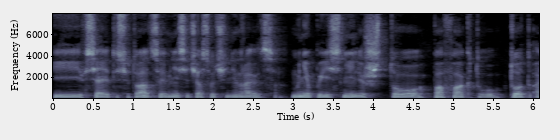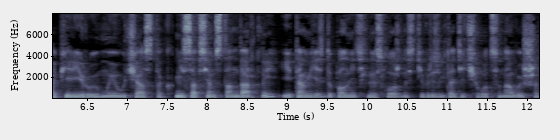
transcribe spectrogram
и вся эта ситуация мне сейчас очень не нравится. Мне пояснили, что по факту тот оперируемый участок не совсем стандартный, и там есть дополнительные сложности, в результате чего цена выше.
